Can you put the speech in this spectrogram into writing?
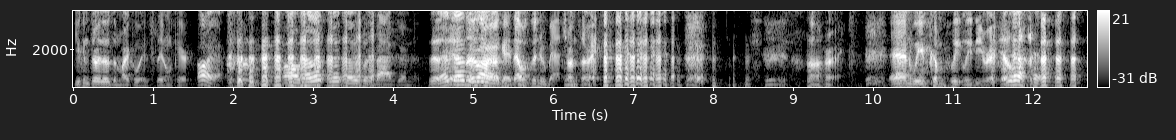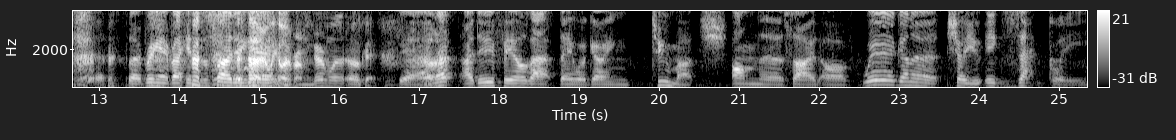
You can throw those in microwaves. They don't care. Oh yeah. oh no, th- th- those were the bad gremlins. Th- yeah, those are those are- fine. okay, that was the new batch. I'm sorry. All right, and uh, we've completely derailed. Yeah, so bringing it back into. All right, here. we went from gremlin. Okay. Yeah, All and right. that, I do feel that they were going too much on the side of we're gonna show you exactly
